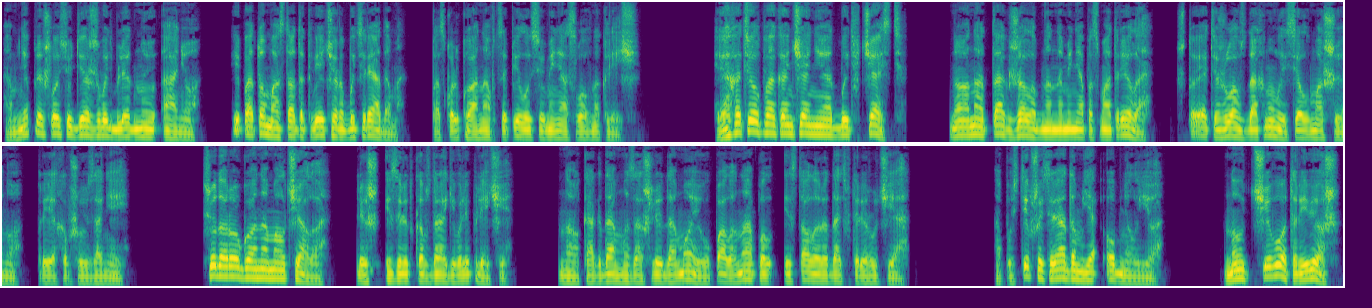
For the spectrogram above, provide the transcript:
а мне пришлось удерживать бледную Аню, и потом остаток вечера быть рядом, поскольку она вцепилась у меня словно клещ. Я хотел по окончании отбыть в часть, но она так жалобно на меня посмотрела, что я тяжело вздохнул и сел в машину, приехавшую за ней. Всю дорогу она молчала, лишь изредка вздрагивали плечи но когда мы зашли домой, упала на пол и стала рыдать в три ручья. Опустившись рядом, я обнял ее. «Ну, чего ты ревешь?»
